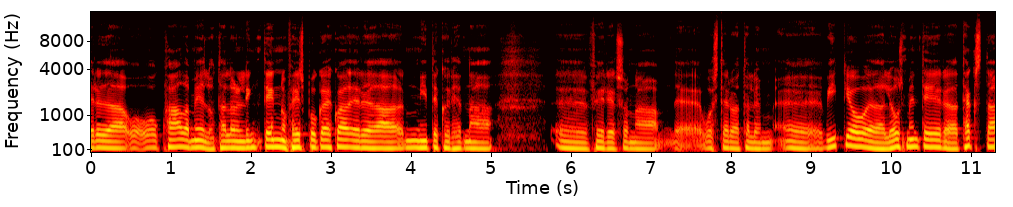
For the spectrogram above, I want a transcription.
eru það og, og hvaða miðl og talar um LinkedIn og Facebook og eitthvað eru það að nýta ykkur hérna uh, fyrir svona uh, veist eru að tala um uh, vídeo eða ljósmyndir eða texta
